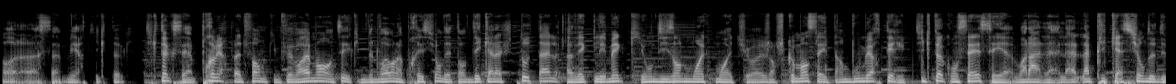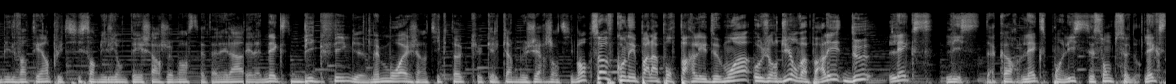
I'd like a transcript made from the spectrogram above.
Oh là là, sa mère TikTok. TikTok, c'est la première plateforme qui me fait vraiment, tu sais, qui me donne vraiment l'impression d'être en décalage total avec les mecs qui ont 10 ans de moins que moi, tu vois. Genre, je commence à être un boomer terrible. TikTok, on sait, c'est, euh, voilà, l'application de 2021, plus de 600 millions de téléchargements cette année-là. C'est la next big thing. Même moi, j'ai un TikTok que quelqu'un me gère gentiment. Sauf qu'on n'est pas là pour parler de moi. Aujourd'hui, on va parler de Lex d'accord Lex.lys, c'est son pseudo. Lex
